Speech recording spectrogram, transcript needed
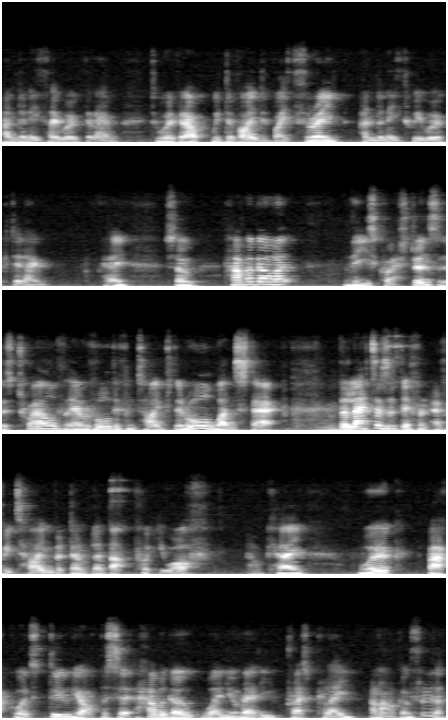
underneath I worked it out. To work it out we divided by 3, underneath we worked it out. Okay, so have a go at these questions. So there's 12 there of all different types. They're all one step. The letters are different every time, but don't let that put you off. Okay, work backwards, do the opposite. Have a go when you're ready, press play, and I'll go through them.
